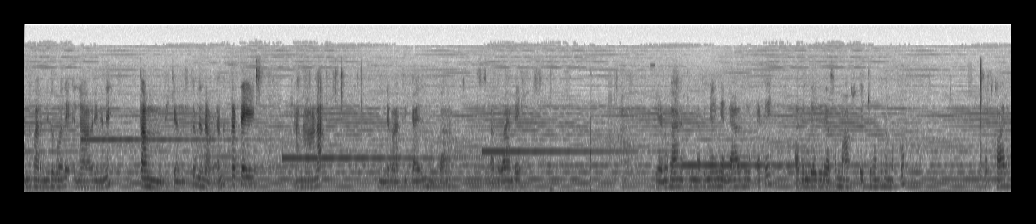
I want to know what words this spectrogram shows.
എന്ന് പറഞ്ഞതുപോലെ എല്ലാവരും ഇങ്ങനെ തമ്പിച്ച് നിൽക്കുന്നുണ്ട്. അവിടെ നിൽക്കട്ടെ. ആ നാളെ എന്റെ ബാക്കി കാര്യം നോക്കാം ഭഗവാന്റെ വേണുഗാനത്തിന് മതിമേങ്ങി എല്ലാവരും നിൽക്കട്ടെ. അതിന്റെ ഒരു രസം ആസ്വദിച്ചുകൊണ്ട് നമുക്ക് തൽക്കാലം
